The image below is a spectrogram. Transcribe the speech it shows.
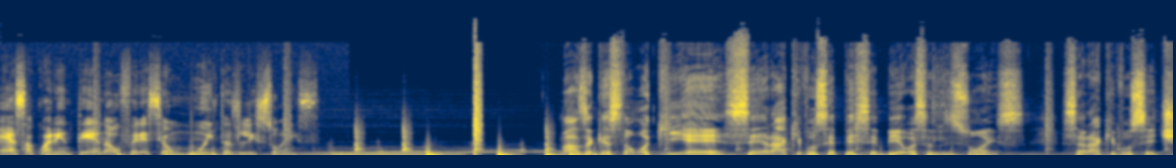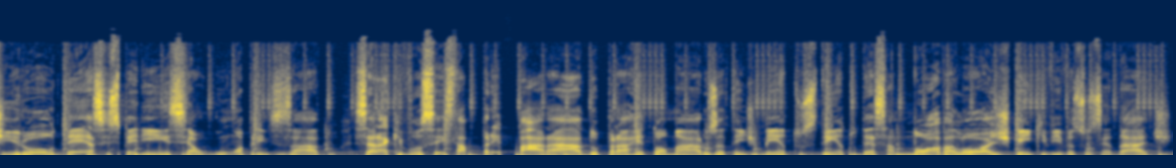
essa quarentena ofereceu muitas lições. Mas a questão aqui é: será que você percebeu essas lições? Será que você tirou dessa experiência algum aprendizado? Será que você está preparado para retomar os atendimentos dentro dessa nova lógica em que vive a sociedade?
